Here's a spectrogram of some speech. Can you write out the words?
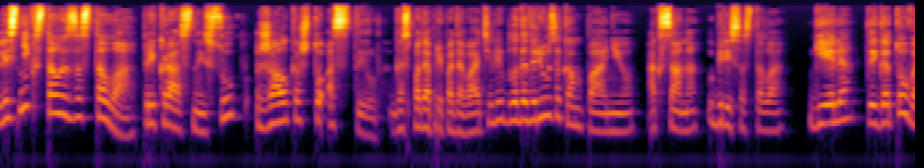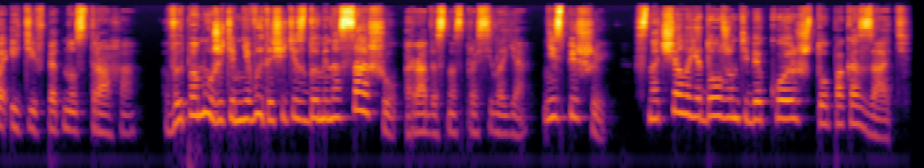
Лесник встал из-за стола. Прекрасный суп, жалко, что остыл. Господа преподаватели, благодарю за компанию. Оксана, убери со стола. Геля, ты готова идти в пятно страха? Вы поможете мне вытащить из домина Сашу? радостно спросила я. Не спеши. Сначала я должен тебе кое-что показать.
